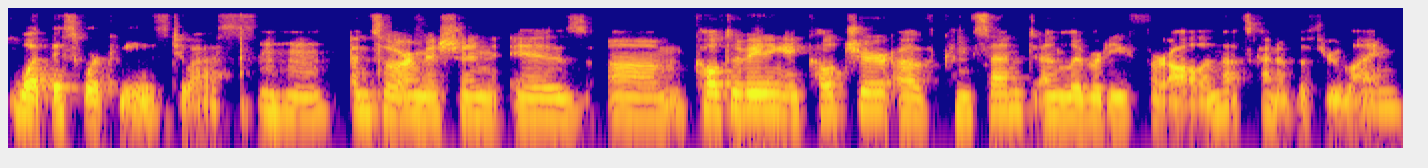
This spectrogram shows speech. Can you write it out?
what this work means to us. Mm-hmm. And so our mission is um, cultivating a culture of consent and liberty for all. And that's kind of the through line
